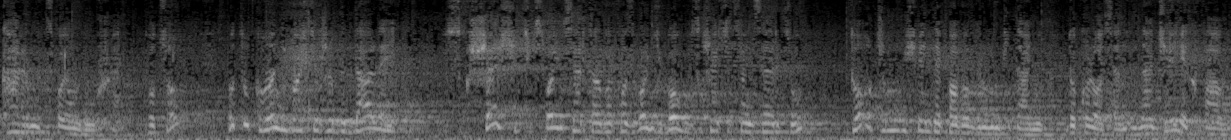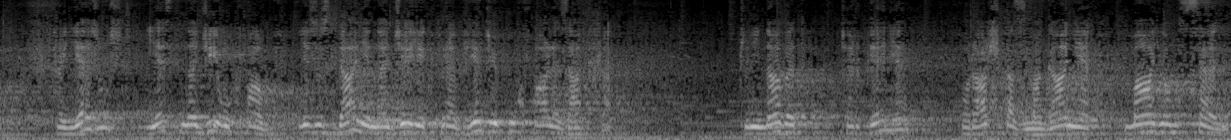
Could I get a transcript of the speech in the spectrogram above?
karmić swoją duszę. Po co? Po to, kochani, właśnie, żeby dalej skrzesić w swoim sercu, albo pozwolić Bogu skrzesić w swoim sercu to, o czym mówi święty Paweł w drugim czytaniu do Kolosan. Nadzieję chwały. Że Jezus jest nadzieją chwały. Jezus daje nadzieję, która wiedzie ku chwale zawsze. Czyli nawet cierpienie, porażka, zmaganie mają sens.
